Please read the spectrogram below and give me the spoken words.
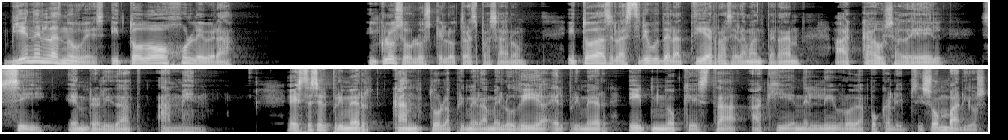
vienen las nubes y todo ojo le verá, incluso los que lo traspasaron, y todas las tribus de la tierra se lamentarán a causa de él. Sí, en realidad, amén. Este es el primer canto, la primera melodía, el primer himno que está aquí en el libro de Apocalipsis. Son varios.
